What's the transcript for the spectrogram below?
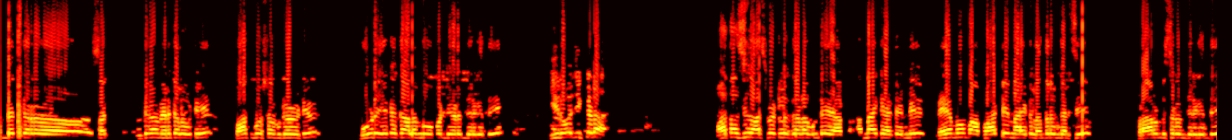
అంబేద్కర్ విగ్రహం వెనకాల ఒకటి పాత పోస్ట్ ఒకటి మూడు ఏకకాలంగా ఓపెన్ చేయడం జరిగింది. ఈ రోజు ఇక్కడ మాతాశ్రీ హాస్పిటల్ కూడా ఉండే అన్నా క్యాంటీన్ని మేము మా పార్టీ నాయకులు అందరం కలిసి ప్రారంభించడం జరిగింది.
